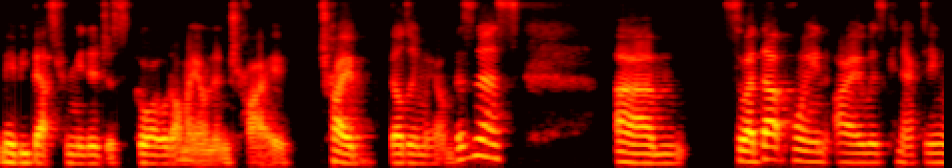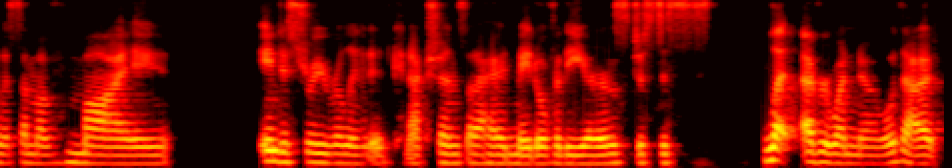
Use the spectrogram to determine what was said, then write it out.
maybe best for me to just go out on my own and try try building my own business. Um, so at that point, I was connecting with some of my industry related connections that I had made over the years, just to let everyone know that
